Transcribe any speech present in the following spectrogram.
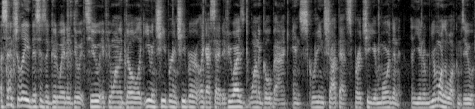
essentially this is a good way to do it too if you want to go like even cheaper and cheaper. Like I said if you guys want to go back and screenshot that spreadsheet you're more than you know you're more than welcome to.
